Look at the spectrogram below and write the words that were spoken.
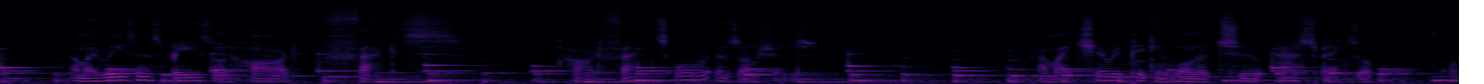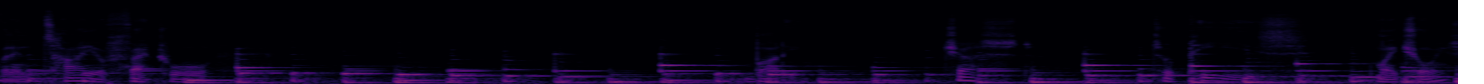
Are my reasons based on hard facts? Hard facts or assumptions? Am I cherry picking one or two aspects of, of an entire factual body just to appease my choice?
